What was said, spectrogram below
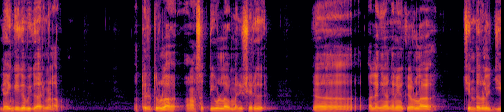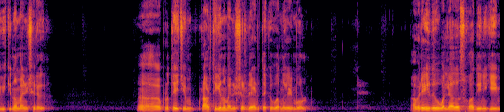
ലൈംഗിക വികാരങ്ങളാണ്. അത്തരത്തിലുള്ള ആസക്തിയുള്ള മനുഷ്യർ അല്ലെങ്കിൽ അങ്ങനെയൊക്കെയുള്ള ചിന്തകളിൽ ജീവിക്കുന്ന മനുഷ്യർ പ്രത്യേകിച്ചും പ്രാർത്ഥിക്കുന്ന മനുഷ്യരുടെ അടുത്തേക്ക് വന്നു കഴിയുമ്പോൾ അവരെ ഇത് വല്ലാതെ സ്വാധീനിക്കുകയും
